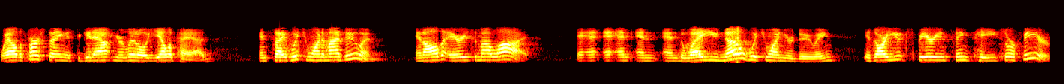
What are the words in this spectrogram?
Well, the first thing is to get out your little yellow pad and say, which one am I doing in all the areas of my life? And, and, and, and the way you know which one you're doing is are you experiencing peace or fear?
